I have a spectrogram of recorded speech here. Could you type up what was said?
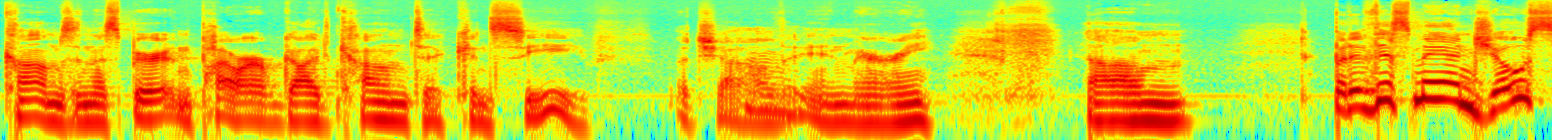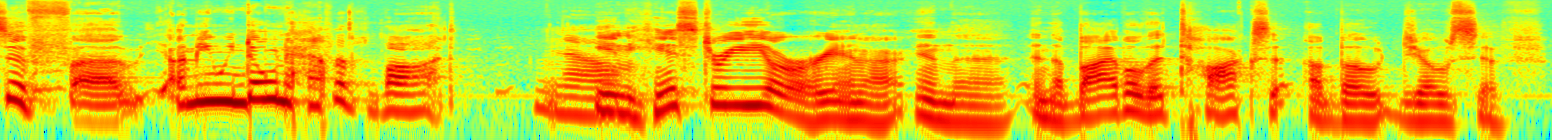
comes and the Spirit and power of God come to conceive a child mm. in Mary. Um, but if this man Joseph, uh, I mean, we don't have a lot no. in history or in our, in the in the Bible that talks about Joseph.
